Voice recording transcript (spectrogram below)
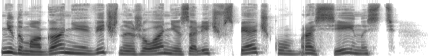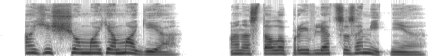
Недомогание, вечное желание залечь в спячку, рассеянность. А еще моя магия. Она стала проявляться заметнее.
